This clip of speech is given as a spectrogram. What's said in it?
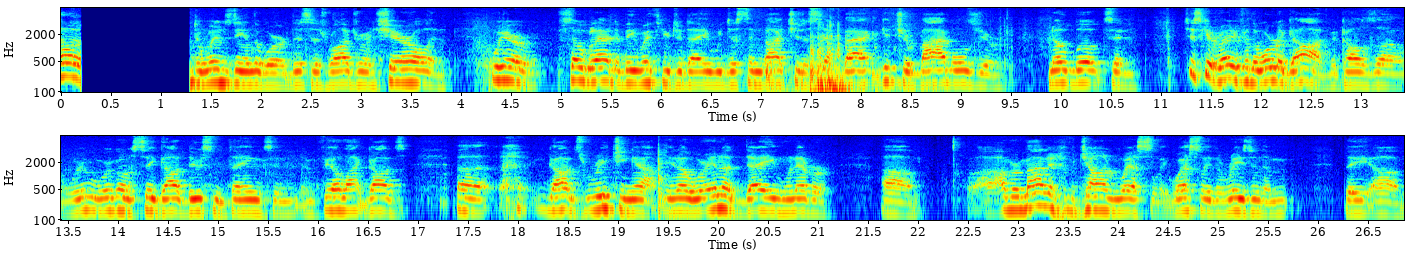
Hello to Wednesday in the Word. This is Roger and Cheryl, and we are so glad to be with you today. We just invite you to step back, get your Bibles, your notebooks, and just get ready for the Word of God because uh, we're, we're going to see God do some things and, and feel like God's uh, God's reaching out. You know, we're in a day whenever uh, I'm reminded of John Wesley. Wesley, the reason the the uh,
